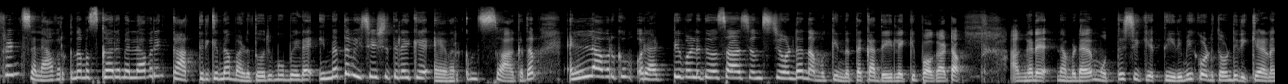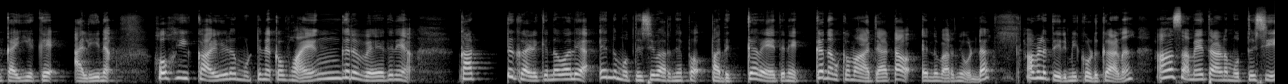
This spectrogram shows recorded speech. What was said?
ഫ്രണ്ട്സ് എല്ലാവർക്കും നമസ്കാരം. എല്ലാവരും കാത്തിരിക്കുന്ന മഴത്തോരു മുമ്പയുടെ ഇന്നത്തെ വിശേഷത്തിലേക്ക് ഏവർക്കും സ്വാഗതം. എല്ലാവർക്കും ഒരു അടിപൊളി ദിവസം ആശംസിച്ചുകൊണ്ട് നമുക്ക് ഇന്നത്തെ കഥയിലേക്ക് പോകാം കേട്ടോ അങ്ങനെ നമ്മുടെ മുത്തശ്ശിക്ക് തിരുമി കൊടുത്തോണ്ടിരിക്കുകയാണ് കൈയൊക്കെ അലീന. ഓ ഈ കൈയുടെ മുട്ടിനൊക്കെ ഭയങ്കര വേദനയാണ് കട്ട് കഴിക്കുന്ന പോലെയാണ് എന്ന് മുത്തശ്ശി പറഞ്ഞപ്പോൾ പതുക്കെ വേദനയൊക്കെ നമുക്ക് മാറ്റാട്ടോ എന്ന് പറഞ്ഞുകൊണ്ട് അവൾ തിരുമി കൊടുക്കുകയാണ് ആ സമയത്താണ് മുത്തശ്ശി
